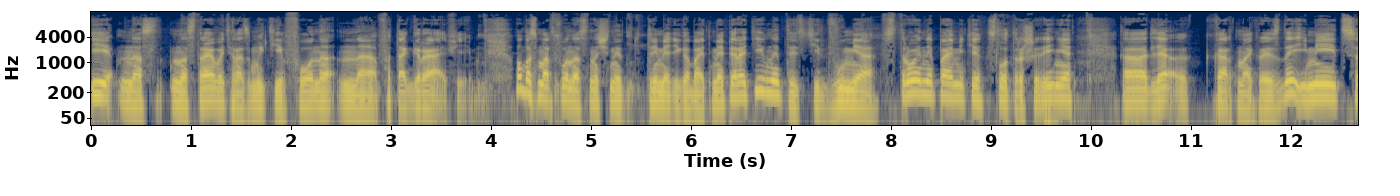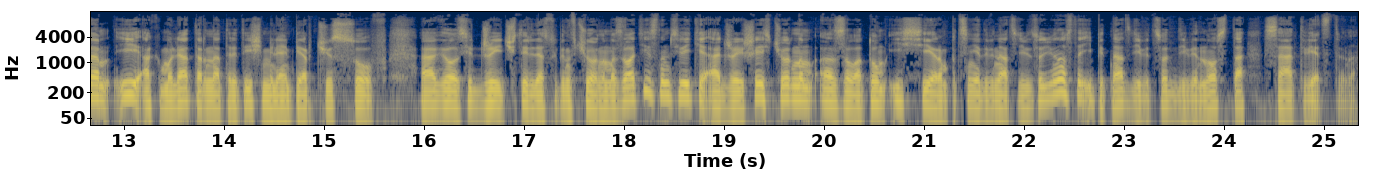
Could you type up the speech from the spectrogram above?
и настраивать размытие фона на фотографии. Оба смартфона оснащены 3 гигабайтами оперативной 32 встроенной памяти, слот расширения э, для э, карт microSD имеется и аккумулятор на 3000 мАч. Э, Galaxy J4 доступен в черном и золотистом цвете, а J6 в черном, золотом и сером по цене 12 990 и 15 990 соответственно.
